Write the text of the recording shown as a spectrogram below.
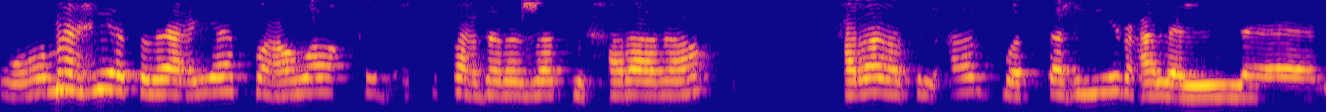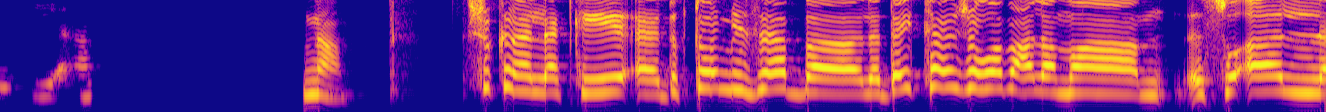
وما هي تداعيات وعواقب ارتفاع درجات الحرارة حرارة الأرض والتغيير على البيئة؟ نعم. شكرا لك. دكتور ميزاب لديك جواب على ما سؤال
